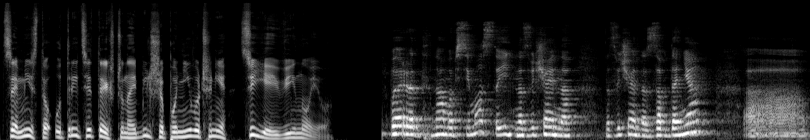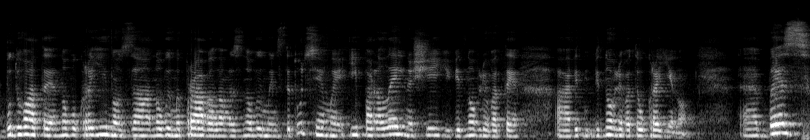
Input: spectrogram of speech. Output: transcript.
Це місто у трійці тих, що найбільше понівечені цією війною. Перед нами всіма стоїть надзвичайне, надзвичайне завдання будувати нову країну за новими правилами, з новими інституціями і паралельно ще й відновлювати, відновлювати Україну. Е, Без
